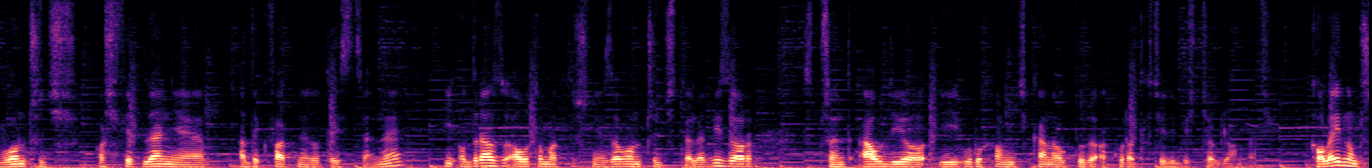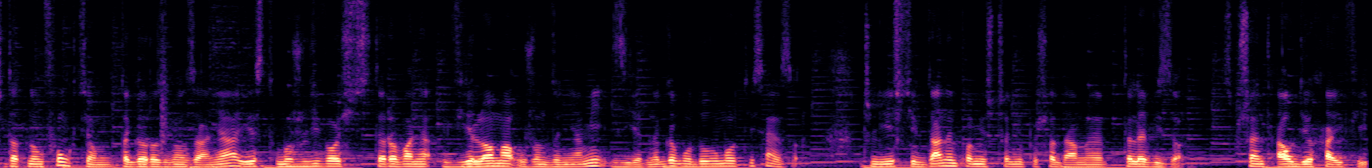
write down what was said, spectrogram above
włączyć oświetlenie adekwatne do tej sceny i od razu automatycznie załączyć telewizor, sprzęt audio i uruchomić kanał, który akurat chcielibyście oglądać. Kolejną przydatną funkcją tego rozwiązania jest możliwość sterowania wieloma urządzeniami z jednego modułu multisensor. Czyli jeśli w danym pomieszczeniu posiadamy telewizor, sprzęt audio hi-fi,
